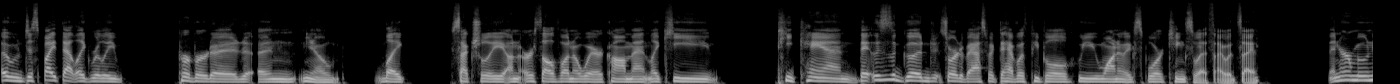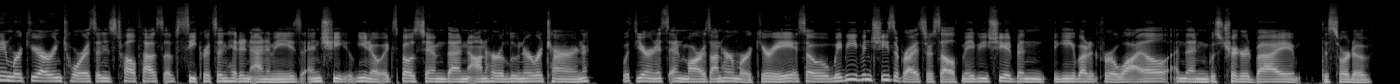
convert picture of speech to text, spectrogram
oh, despite that, like really perverted and, you know, like sexually un- or self unaware comment. Like he he can. This is a good sort of aspect to have with people who you want to explore kinks with. I would say. And her moon and Mercury are in Taurus in his 12th house of secrets and hidden enemies. And she, you know, exposed him then on her lunar return with Uranus and Mars on her Mercury. So maybe even she surprised herself. Maybe she had been thinking about it for a while and then was triggered by this sort of,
